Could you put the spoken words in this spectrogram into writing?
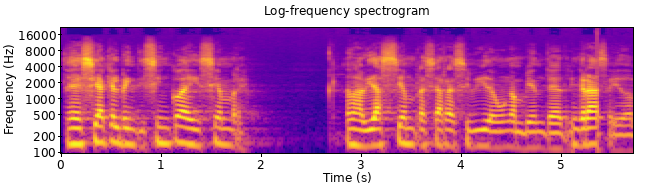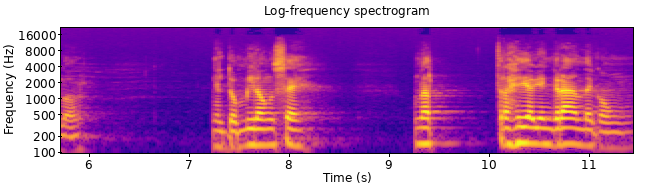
Te decía que el 25 de diciembre la Navidad siempre se ha recibido en un ambiente de gracia y dolor en el 2011 una tragedia bien grande con,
